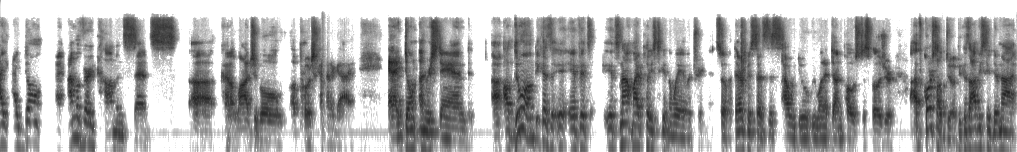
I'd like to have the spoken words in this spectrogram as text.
I, I don't. I, am a very common sense, uh, kind of logical approach kind of guy and I don't understand. I'll do them because if it's it's not my place to get in the way of a treatment. So if a therapist says this is how we do it, we want it done post disclosure. Of course, I'll do it because obviously they're not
